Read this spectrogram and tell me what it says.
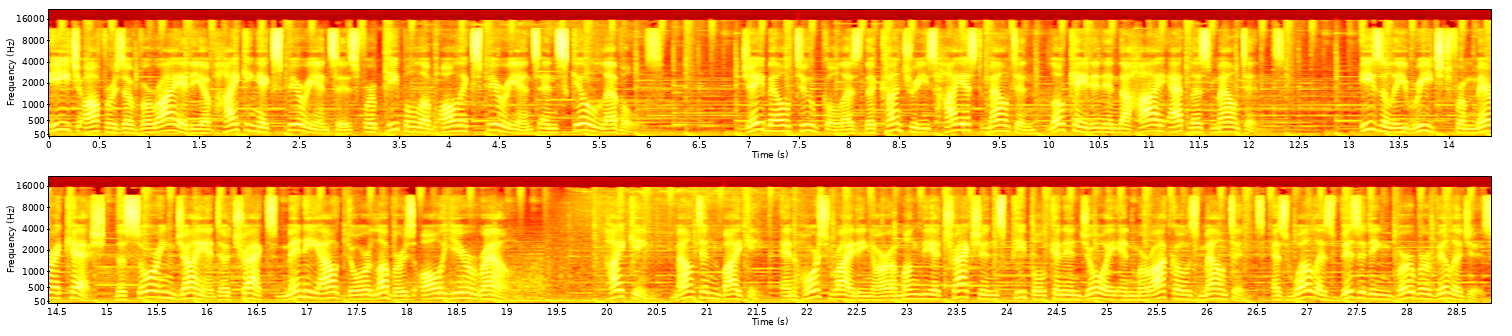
Each offers a variety of hiking experiences for people of all experience and skill levels. Jebel Toubkal is the country's highest mountain, located in the High Atlas Mountains. Easily reached from Marrakesh, the soaring giant attracts many outdoor lovers all year round. Hiking, mountain biking, and horse riding are among the attractions people can enjoy in Morocco's mountains, as well as visiting Berber villages,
